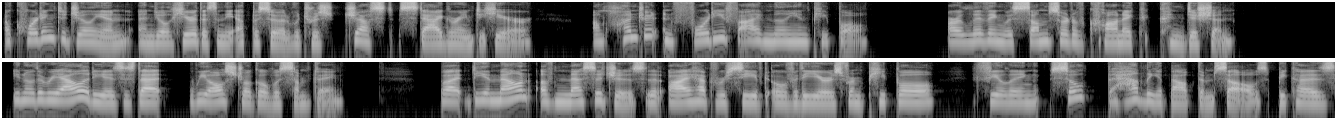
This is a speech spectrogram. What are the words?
According to Jillian, and you'll hear this in the episode, which was just staggering to hear, 145 million people are living with some sort of chronic condition. You know, the reality is is that we all struggle with something. But the amount of messages that I have received over the years from people feeling so badly about themselves because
